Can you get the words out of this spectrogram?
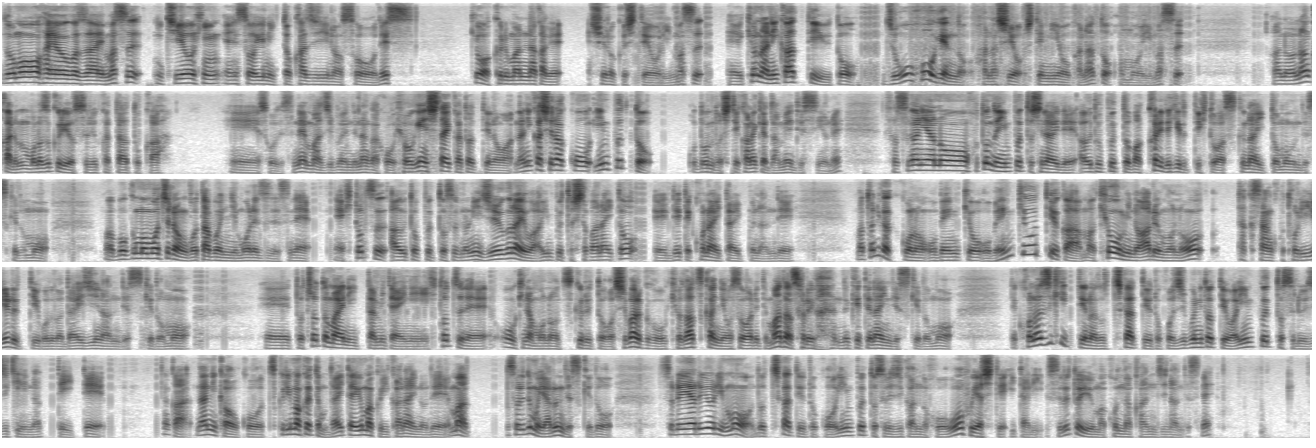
どうもおはようございます。日用品演奏ユニットカジのそうです。今日は車の中で収録しております。えー今日何かっていうと、情報源の話をしてみようかなと思います。あの、なんかねものづくりをする方とか、えーそうですね、まあ自分でなんかこう表現したい方っていうのは何かしらこうインプットをどんどんしていかなきゃダメですよね。さすがにあの、ほとんどインプットしないでアウトプットばっかりできるって人は少ないと思うんですけども、まあ、僕ももちろんご多分に漏れずですね、えー一つアウトプットするのに10ぐらいはインプットしとかないと、出てこないタイプなんで、まあ、とにかくこのお勉強、お勉強っていうか、まあ、興味のあるものをたくさんこう取り入れるっていうことが大事なんですけども、えっ、と、ちょっと前に言ったみたいに、一つね、大きなものを作ると、しばらくこう虚脱感に襲われて、まだそれが抜けてないんですけども、でこの時期っていうのはどっちかっていうと、こう自分にとってはインプットする時期になっていて、なんか何かをこう作りまくっても大体うまくいかないので、まあ、それでもやるんですけど、それやるよりも、どっちかっていうと、こう、インプットする時間の方を増やしていたりするという、まあ、こんな感じなんですね。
